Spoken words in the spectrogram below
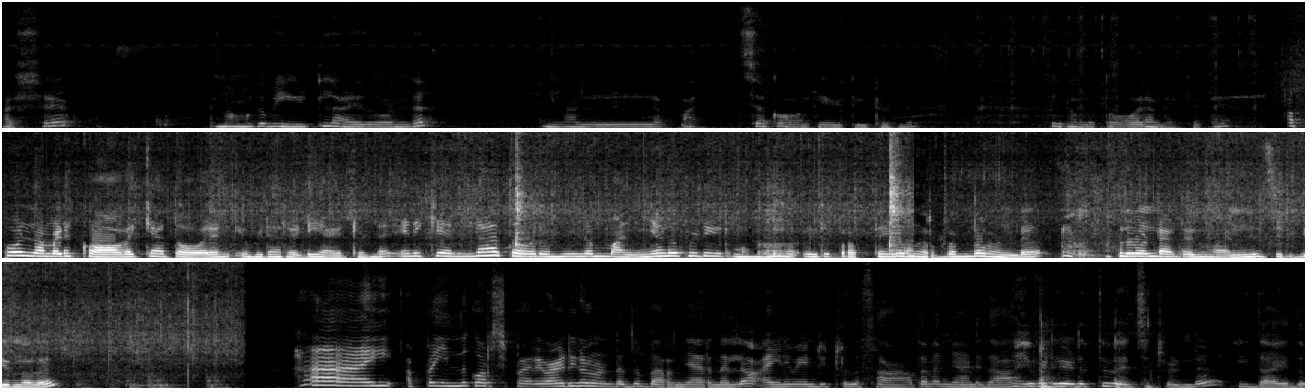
പക്ഷേ നമുക്ക് വീട്ടിലായതുകൊണ്ട് നല്ല പച്ച കോവയ്ക്ക കിട്ടിയിട്ടുണ്ട്. ഇതൊന്ന് തോരൻ വയ്ക്കട്ടെ അപ്പോൾ നമ്മുടെ കോവയ്ക്ക തോരൻ ഇവിടെ റെഡി ആയിട്ടുണ്ട്. എനിക്ക് എല്ലാ തോരനിലും മഞ്ഞൾപ്പൊടി ഇടണമെന്ന് ഒരു പ്രത്യേക നിർബന്ധമുണ്ട്. അതുകൊണ്ടാണ് ഇത് മഞ്ഞിച്ചിരിക്കുന്നത്. അപ്പം ഇന്ന് കുറച്ച് പരിപാടികളുണ്ടെന്ന് പറഞ്ഞായിരുന്നല്ലോ. അതിന് വേണ്ടിയിട്ടുള്ള സാധനം ഞാനിതാ ഇവിടെ എടുത്ത് വെച്ചിട്ടുണ്ട്. ഇതായത്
